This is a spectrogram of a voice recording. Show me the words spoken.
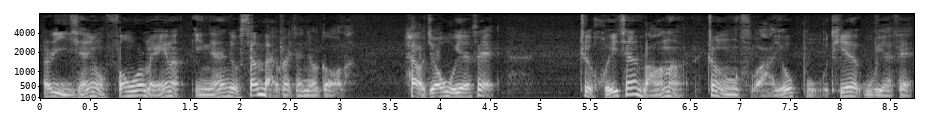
而以前用蜂窝煤呢，一年就三百块钱就够了，还要交物业费。这回迁房呢，政府啊有补贴物业费，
